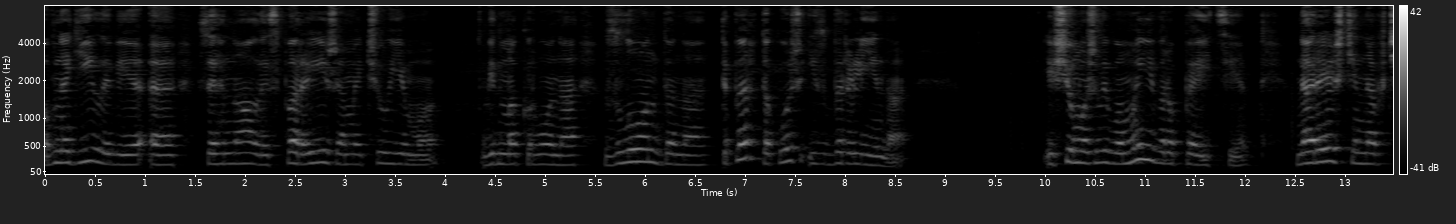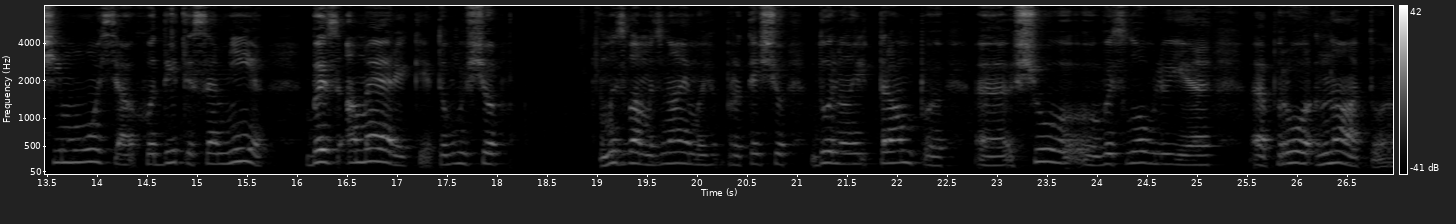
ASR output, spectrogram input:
обнадійливі е, сигнали з Парижа. Ми чуємо від Макрона, з Лондона, тепер також із Берліна. І що, можливо, ми, європейці, нарешті навчимося ходити самі без Америки, тому що ми з вами знаємо про те, що Дональд Трамп е, що висловлює е, про НАТО.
